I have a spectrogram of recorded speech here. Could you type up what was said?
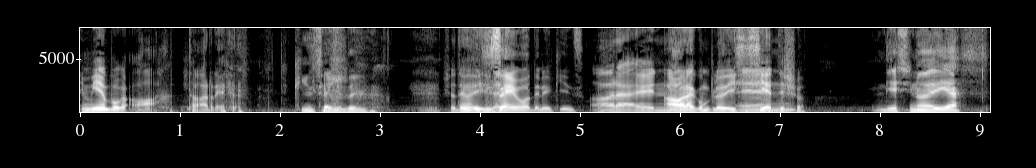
En mi época, ah, estaba re grande. 15 años tengo. Yo tengo 16, vos tenés 15. Ahora en Ahora cumplo 17 En- yo. 19 días,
